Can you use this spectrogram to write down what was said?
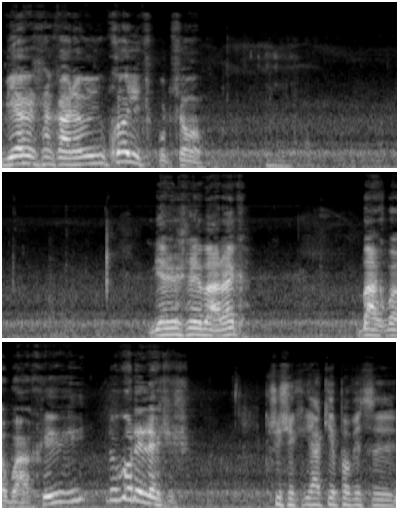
bierzesz na kanał i wchodzisz pod samochód. Bierzesz lewarek, bach, bach, bach i, i do góry lecisz. Krzysiek, jakie powiedz y,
